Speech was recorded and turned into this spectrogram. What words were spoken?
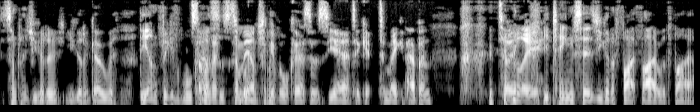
Sometimes you gotta you gotta go with the unforgivable some of the, curses. some of the unforgivable curses, yeah, to get to make it happen. Totally. Your team says you got to fight fire with fire.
